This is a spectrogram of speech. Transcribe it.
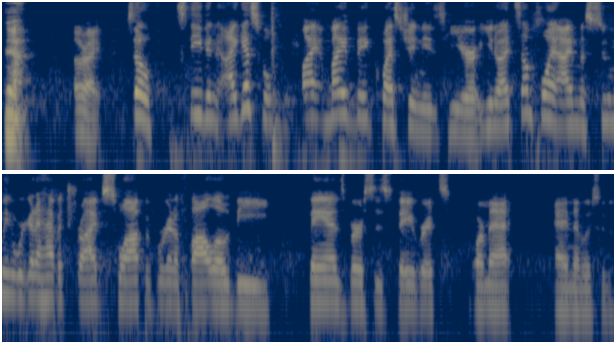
Yeah. All right. So, Stephen, I guess well, my, my big question is here. You know, at some point, I'm assuming we're going to have a tribe swap if we're going to follow the fans versus favorites format. And I'm assuming,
